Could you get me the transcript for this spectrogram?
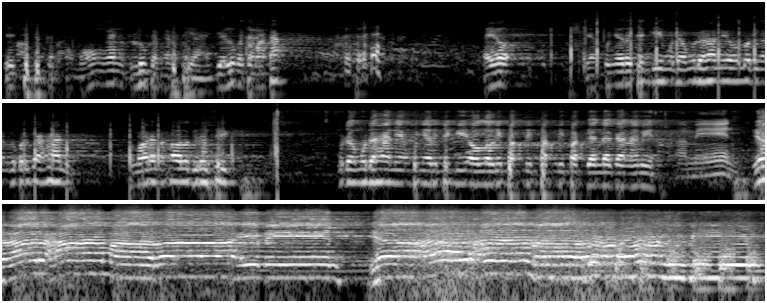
Ya ditekan omongan lu gak ngerti aja lu kacamata. Ayo yang punya rezeki mudah-mudahan ya Allah dengan keberkahan. Kemarin hal Gresik. Mudah-mudahan yang punya rezeki ya Allah lipat-lipat lipat gandakan amin. Amin. Ya Arhamar Rahimin Ya Arhamar Rahimin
